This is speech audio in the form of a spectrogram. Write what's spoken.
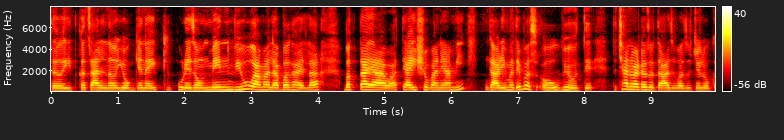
तर इतकं चालणं योग्य नाही. की पुढे जाऊन मेन व्ह्यू आम्हाला बघायला बघता यावा. त्या हिशोबाने आम्ही गाडीमध्ये बस उभे होते. तर छान वाटत होतं. आजूबाजूचे लोक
